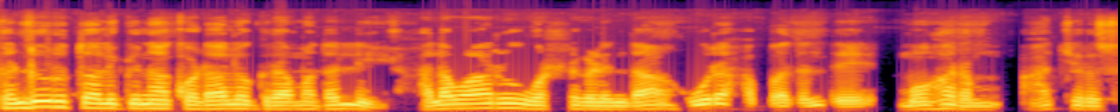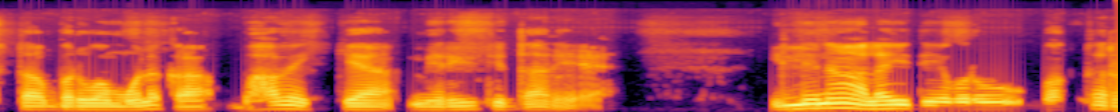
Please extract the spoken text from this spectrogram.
ಸಂಡೂರು ತಾಲೂಕಿನ ಕೊಡಾಲು ಗ್ರಾಮದಲ್ಲಿ ಹಲವಾರು ವರ್ಷಗಳಿಂದ ಊರ ಹಬ್ಬದಂತೆ ಮೊಹರಂ ಆಚರಿಸುತ್ತಾ ಬರುವ ಮೂಲಕ ಭಾವೈಕ್ಯ ಮೆರೆಯುತ್ತಿದ್ದಾರೆ. ಇಲ್ಲಿನ ಅಲೈ ದೇವರು ಭಕ್ತರ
